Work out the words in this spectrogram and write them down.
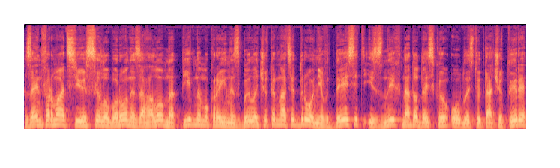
За інформацією Сил оборони, загалом над півднем України збили 14 дронів, 10 із них над Одеською областю та 4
